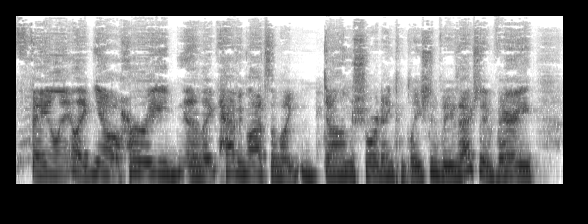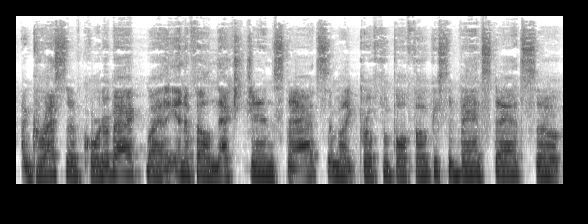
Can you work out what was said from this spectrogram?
failing, like, you know, hurried, and like having lots of like dumb short incompletions. But he was actually a very aggressive quarterback by like, NFL next gen stats and like pro football focus advanced stats. So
